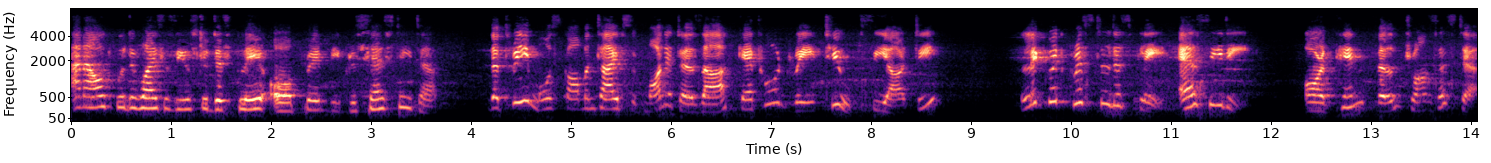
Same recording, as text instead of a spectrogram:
An output device is used to display or print the processed data. The three most common types of monitors are cathode ray tube CRT, liquid crystal display LCD, or thin film transistor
